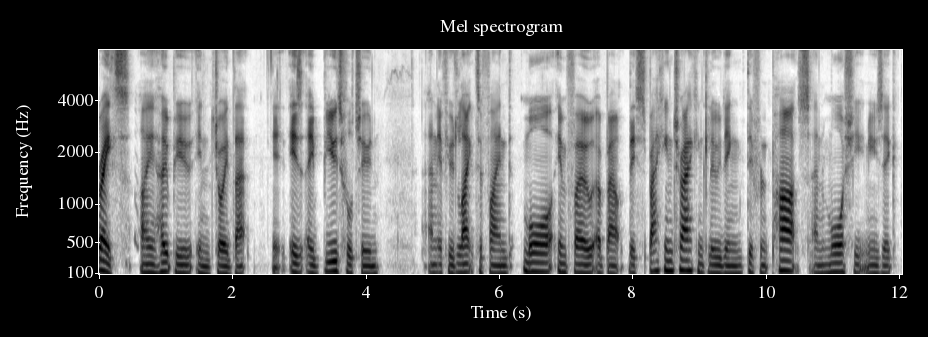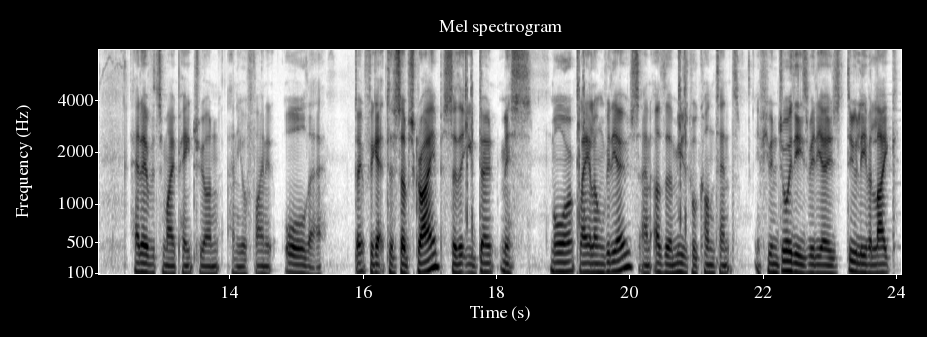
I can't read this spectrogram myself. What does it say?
Great. I hope you enjoyed that. It is a beautiful tune. And if you'd like to find more info about this backing track, including different parts and more sheet music, head over to my Patreon and you'll find it all there. Don't forget to subscribe so that you don't miss more play along videos and other musical content. If you enjoy these videos, do leave a like,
